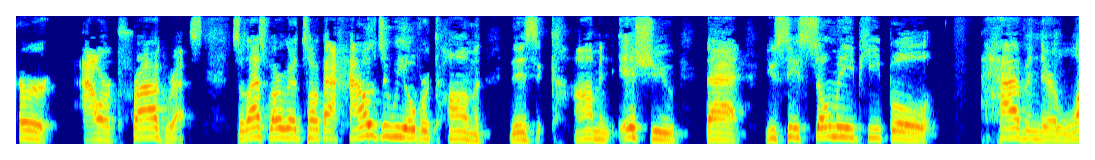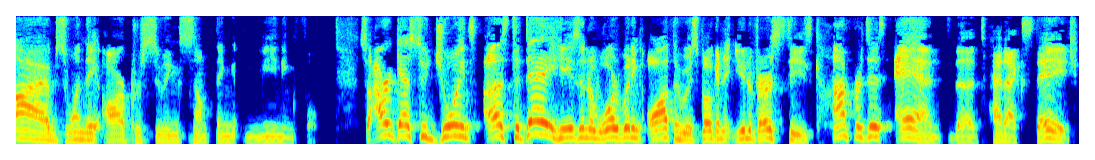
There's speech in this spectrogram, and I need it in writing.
hurt our progress. So that's why we're going to talk about how do we overcome this common issue that you see so many people have in their lives when they are pursuing something meaningful. So, our guest who joins us today, he is an award winning author who has spoken at universities, conferences, and the TEDx stage.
